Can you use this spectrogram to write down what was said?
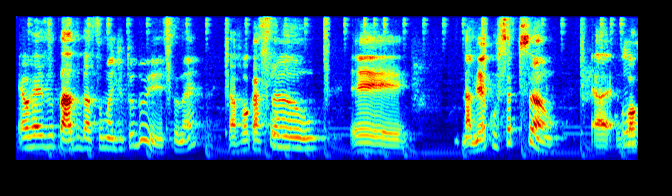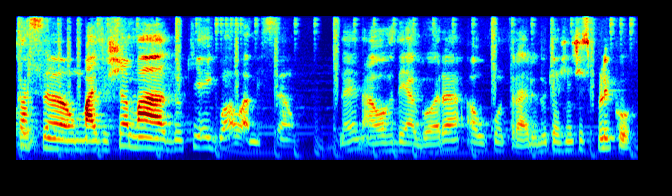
é o resultado da soma de tudo isso, né? Da vocação, é, na minha concepção, a uhum. vocação mais o chamado, que é igual à missão, né? Na ordem agora ao contrário do que a gente explicou.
